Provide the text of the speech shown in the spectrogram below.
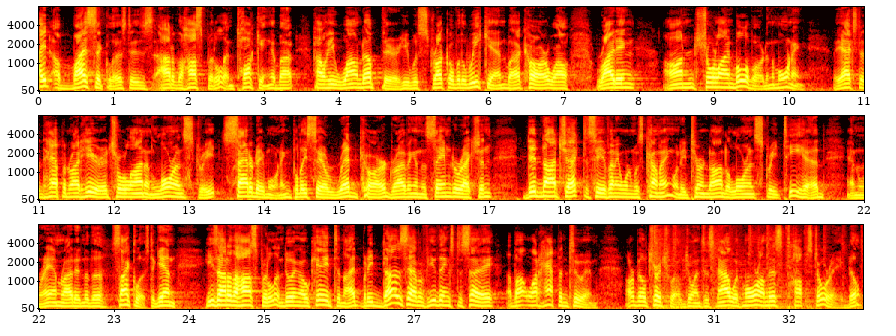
A bicyclist is out of the hospital and talking about how he wound up there. He was struck over the weekend by a car while riding on Shoreline Boulevard in the morning. The accident happened right here at Shoreline and Lawrence Street Saturday morning. Police say a red car driving in the same direction did not check to see if anyone was coming when he turned onto Lawrence Street T-head and ran right into the cyclist. Again, he's out of the hospital and doing okay tonight, but he does have a few things to say about what happened to him. Our Bill Churchwell joins us now with more on this top story. Bill?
